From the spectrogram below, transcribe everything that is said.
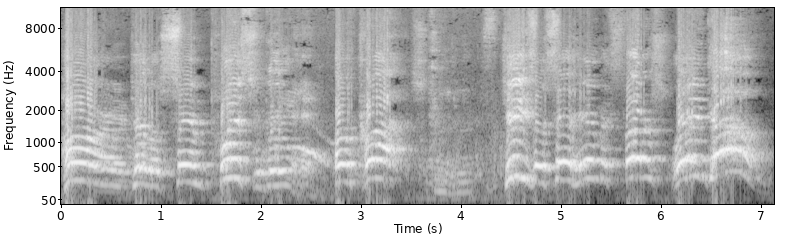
harm to the simplicity of Christ. Mm-hmm. Jesus said, Him that's thirst, let him come.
